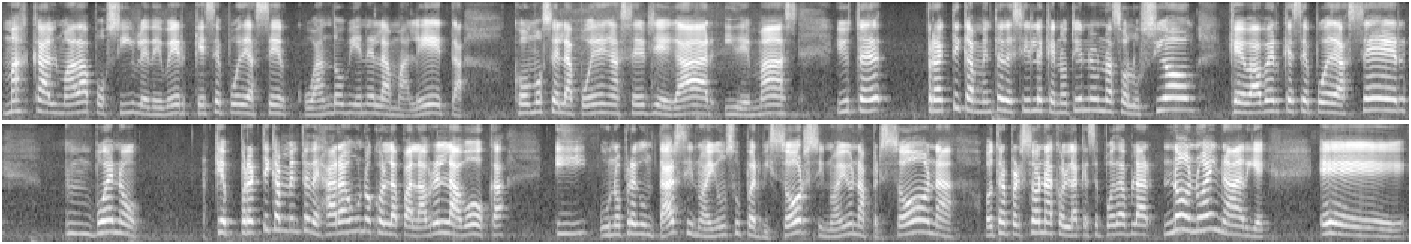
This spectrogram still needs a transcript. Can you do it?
más calmada posible de ver qué se puede hacer, cuándo viene la maleta, cómo se la pueden hacer llegar y demás. Y usted prácticamente decirle que no tiene una solución, que va a ver qué se puede hacer. Mm, Bueno, que prácticamente dejar a uno con la palabra en la boca y uno preguntar si no hay un supervisor, si no hay una persona, otra persona con la que se pueda hablar. No, no hay nadie. Eh,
